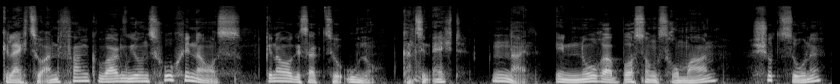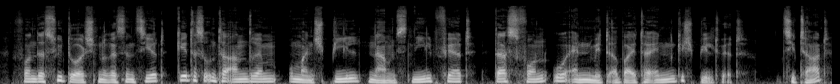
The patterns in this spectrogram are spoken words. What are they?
Gleich zu Anfang wagen wir uns hoch hinaus, genauer gesagt zur UNO. Ganz in echt? Nein. In Nora Bossongs Roman Schutzzone von der Süddeutschen rezensiert, geht es unter anderem um ein Spiel namens Nilpferd, das von UN-MitarbeiterInnen gespielt wird. Zitat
